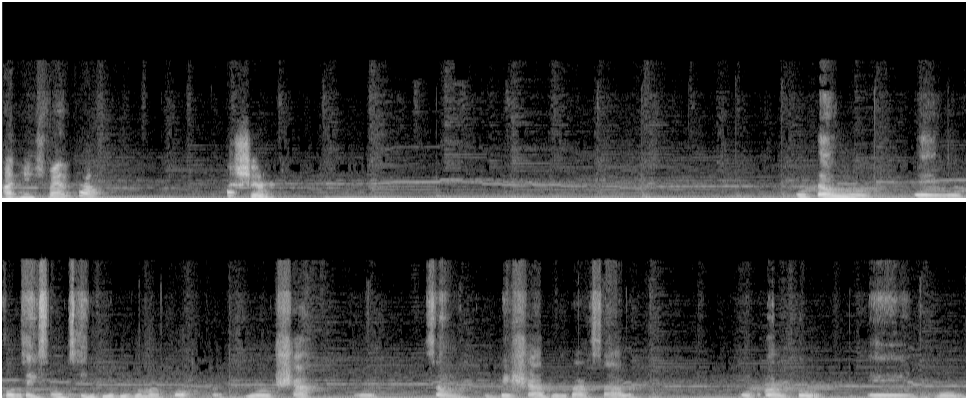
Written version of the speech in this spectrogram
A gente vai entrar. Acha? Então, é, vocês são servidos uma porta e um chá e são deixados na sala, enquanto é, o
